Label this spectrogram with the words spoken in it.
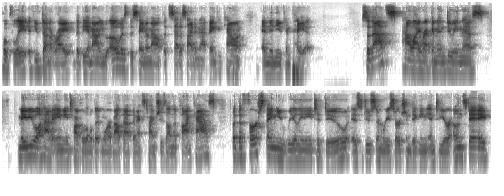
hopefully, if you've done it right, that the amount you owe is the same amount that's set aside in that bank account, and then you can pay it. So that's how I recommend doing this. Maybe we'll have Amy talk a little bit more about that the next time she's on the podcast. But the first thing you really need to do is do some research and digging into your own state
